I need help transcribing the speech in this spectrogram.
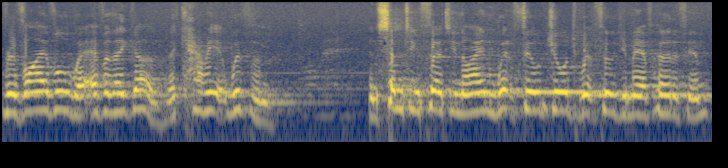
revival wherever they go, they carry it with them. In 1739, Whitefield, George Whitefield, you may have heard of him,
